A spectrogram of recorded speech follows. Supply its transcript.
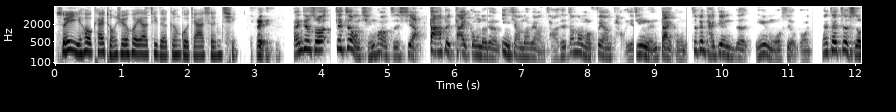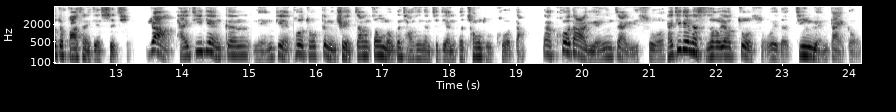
所以以后开同学会要记得跟国家申请。对，反正就是说，在这种情况之下，大家对代工的个印象都非常差，所以张忠谋非常讨厌金圆代工，这跟台电的营运模式有关。那在这时候就发生了一件事情，让台积电跟联电，或者说更明确，张忠谋跟曹先生之间的冲突扩大。那扩大的原因在于说，台积电的时候要做所谓的晶圆代工。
